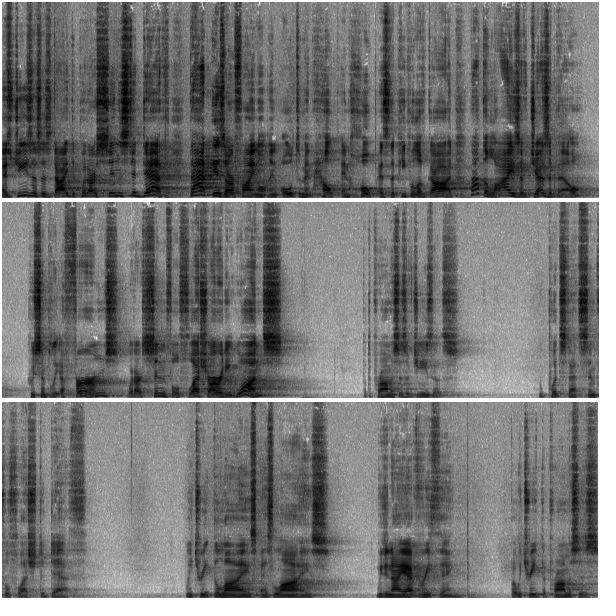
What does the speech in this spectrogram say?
as Jesus has died to put our sins to death. That is our final and ultimate help and hope as the people of God, not the lies of Jezebel, who simply affirms what our sinful flesh already wants, but the promises of Jesus, who puts that sinful flesh to death. We treat the lies as lies we deny everything, but we treat the promises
